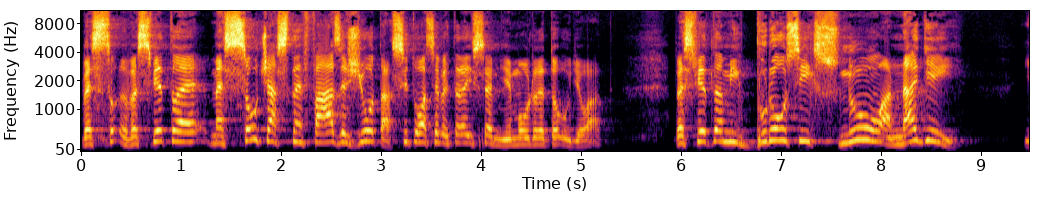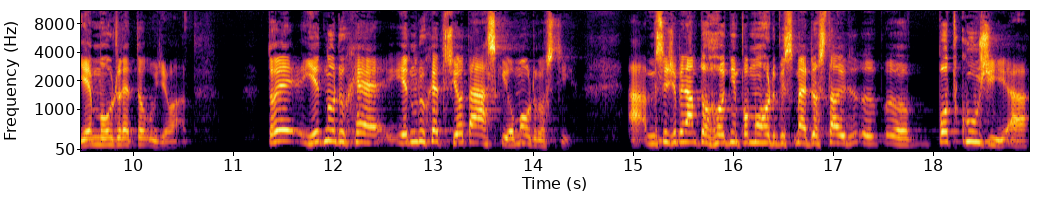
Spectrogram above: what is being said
Ve, ve světle mé současné fáze života, situace, ve které jsem, je moudré to udělat. Ve světle mých budoucích snů a nadějí je moudré to udělat. To je jednoduché, jednoduché tři otázky o moudrosti. A myslím, že by nám to hodně pomohlo, kdyby jsme dostali eh, eh, pod kůži a,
